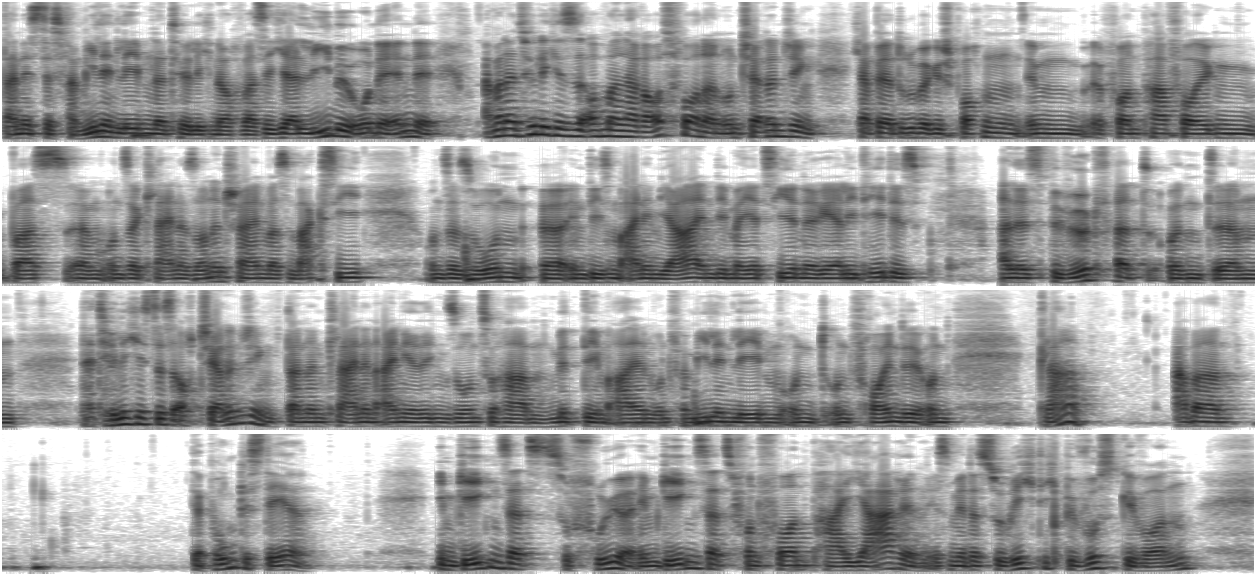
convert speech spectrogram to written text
dann ist das Familienleben natürlich noch, was ich ja liebe ohne Ende. Aber natürlich ist es auch mal herausfordernd und challenging. Ich habe ja darüber gesprochen im, vor ein paar Folgen, was ähm, unser kleiner Sonnenschein, was Maxi, unser Sohn, äh, in diesem einem Jahr, in dem er jetzt hier in der Realität ist, alles bewirkt hat. Und ähm, natürlich ist es auch challenging, dann einen kleinen einjährigen Sohn zu haben, mit dem allem und Familienleben und, und Freunde und klar. Aber der Punkt ist der, im Gegensatz zu früher, im Gegensatz von vor ein paar Jahren, ist mir das so richtig bewusst geworden,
